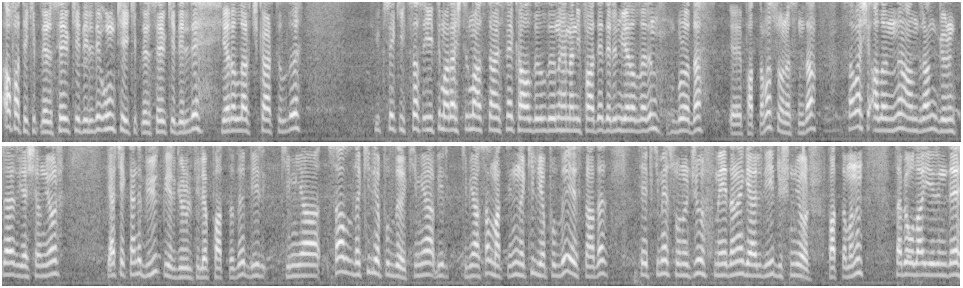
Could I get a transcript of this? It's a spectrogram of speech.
AFAD ekipleri sevk edildi, UMKE ekipleri sevk edildi. Yaralılar çıkartıldı. Yüksek İhtisas Eğitim Araştırma Hastanesi'ne kaldırıldığını hemen ifade edelim. Yaralıların burada e, patlama sonrasında savaş alanını andıran görüntüler yaşanıyor. Gerçekten de büyük bir gürültüyle patladı. Bir kimyasal nakil yapıldığı, kimya bir kimyasal maddenin nakil yapıldığı esnada tepkime sonucu meydana geldiği düşünülüyor patlamanın. Tabi olay yerinde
